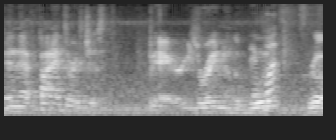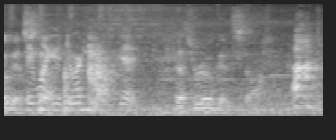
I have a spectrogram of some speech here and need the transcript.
and that fine thread just buries right into the They wood. want- real good They stuff. want your door handles good. That's real good stuff. Ah.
